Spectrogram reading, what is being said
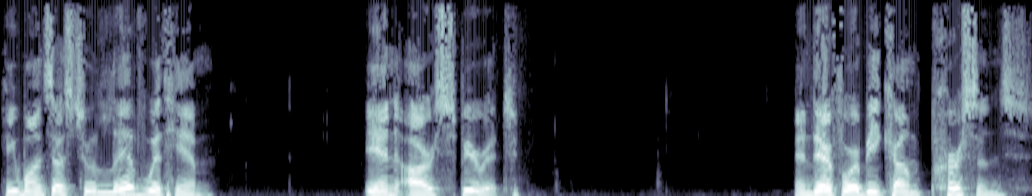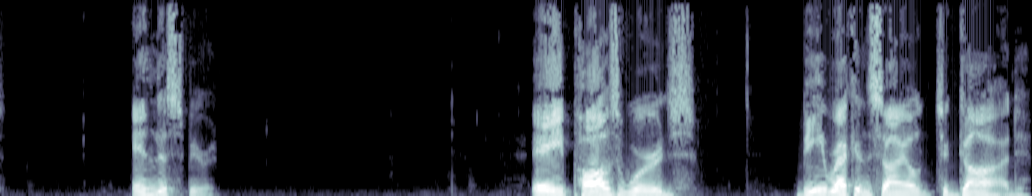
He wants us to live with Him in our spirit and therefore become persons in the Spirit. A Paul's words, be reconciled to God,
